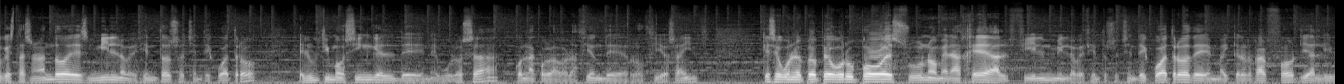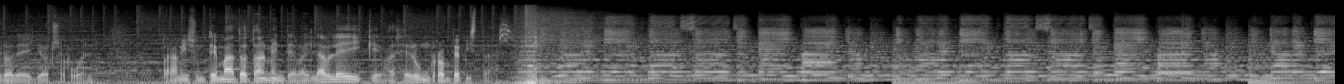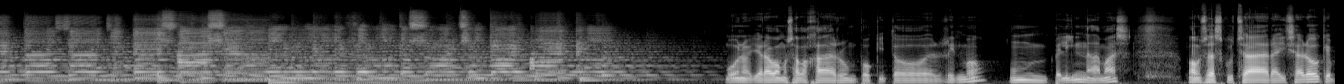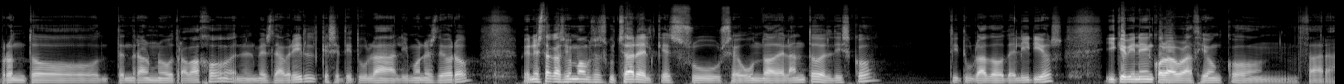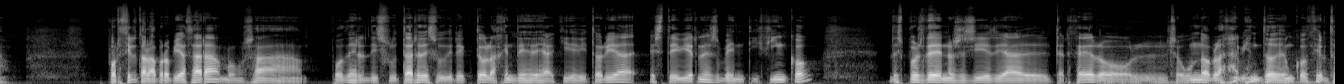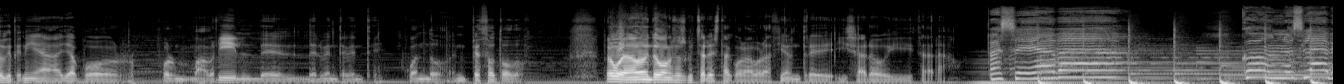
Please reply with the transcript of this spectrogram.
que está sonando es 1984, el último single de Nebulosa, con la colaboración de Rocío Sainz, que según el propio grupo es un homenaje al film 1984 de Michael Radford y al libro de George Orwell. Para mí es un tema totalmente bailable y que va a ser un rompepistas. Bueno, y ahora vamos a bajar un poquito el ritmo, un pelín nada más. Vamos a escuchar a Isaro, que pronto tendrá un nuevo trabajo en el mes de abril, que se titula Limones de Oro. Pero en esta ocasión vamos a escuchar el que es su segundo adelanto del disco, titulado Delirios, y que viene en colaboración con Zara. Por cierto, a la propia Zara vamos a poder disfrutar de su directo, la gente de aquí de Vitoria, este viernes 25 después de no sé si es ya el tercer o el segundo aplazamiento de un concierto que tenía ya por, abril del, del 2020, cuando empezó todo. Pero bueno, de momento vamos a escuchar esta colaboración entre Isaro y Zara. Paseaba con los labios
